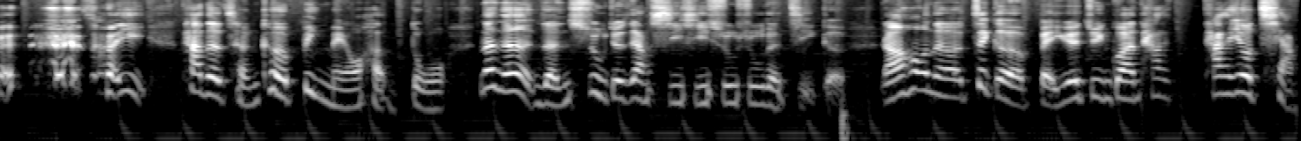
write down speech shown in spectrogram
对，所以它的乘客并没有很多，那那人数就这样稀稀疏疏的几个。然后呢，这个北约军官他他又抢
